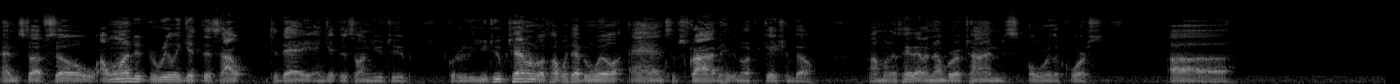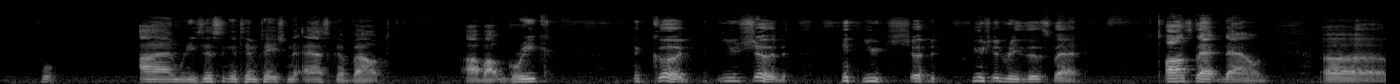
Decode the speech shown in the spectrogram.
and stuff. So I wanted to really get this out today and get this on YouTube. Go to the YouTube channel, Real Talk with Deb and Will, and subscribe and hit the notification bell. I'm going to say that a number of times over the course. Uh, I'm resisting a temptation to ask about about Greek. Good, you should, you should, you should resist that. Toss that down. Uh,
